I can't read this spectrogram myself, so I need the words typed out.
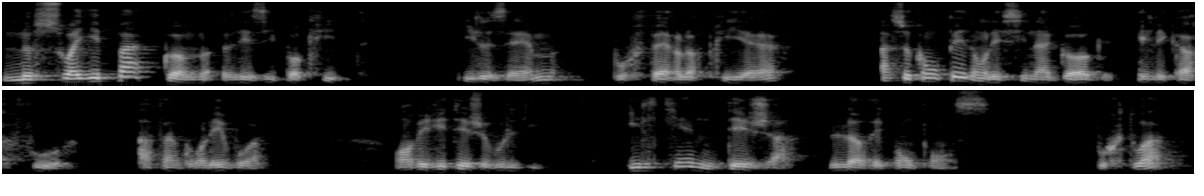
ne soyez pas comme les hypocrites. Ils aiment, pour faire leur prière, à se camper dans les synagogues et les carrefours, afin qu'on les voie. En vérité, je vous le dis, ils tiennent déjà leur récompense. Pour toi,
